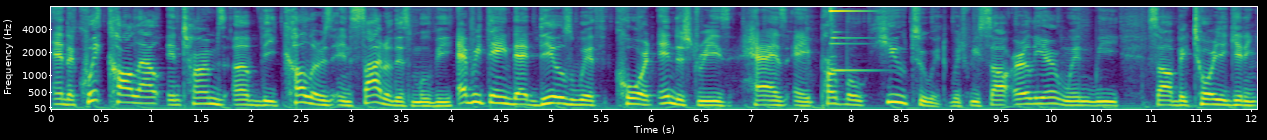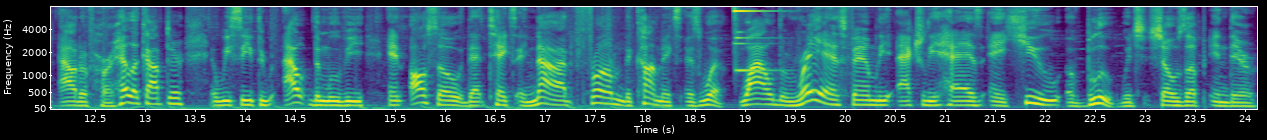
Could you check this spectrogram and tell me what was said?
And a quick call out in terms of the colors inside of this movie. Everything that deals with Kord Industries has a purple hue to it, which we saw earlier when we saw Victoria getting out of her helicopter, and we see throughout the movie, and also that takes a nod from the comics as well. While the Reyes family actually has a hue of blue, which shows up in their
